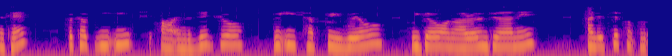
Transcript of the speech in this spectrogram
Okay? Because we each are individual, we each have free will, we go on our own journey, and it's different from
